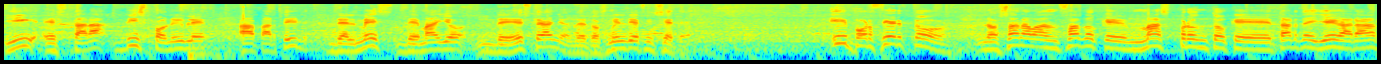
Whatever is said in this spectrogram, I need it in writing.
y estará disponible a partir del mes de mayo de este año, de 2017. Y por cierto, nos han avanzado que más pronto que tarde llegará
